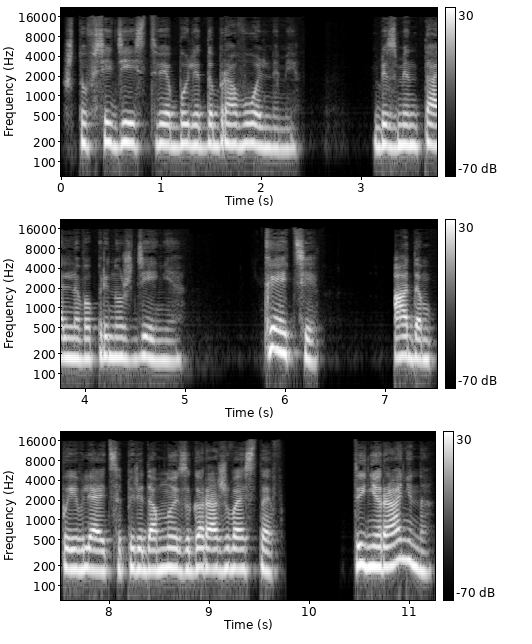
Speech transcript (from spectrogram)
что все действия были добровольными, без ментального принуждения. «Кэти!» Адам появляется передо мной, загораживая Стеф. «Ты не ранена?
